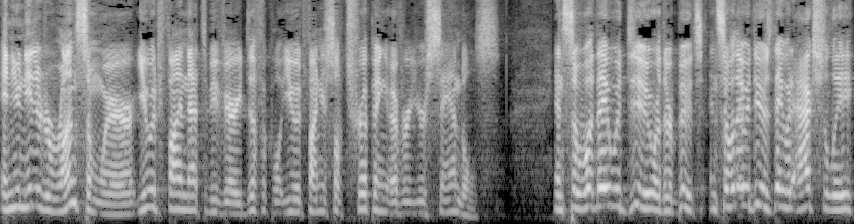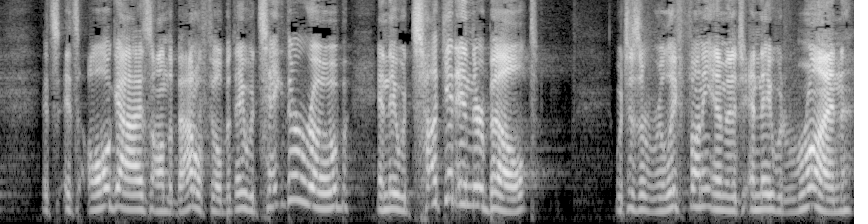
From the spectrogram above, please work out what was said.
and you needed to run somewhere, you would find that to be very difficult. You would find yourself tripping over your sandals. And so what they would do, or their boots, and so what they would do is they would actually, it's, it's all guys on the battlefield, but they would take their robe and they would tuck it in their belt which is a really funny image, and they would run.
